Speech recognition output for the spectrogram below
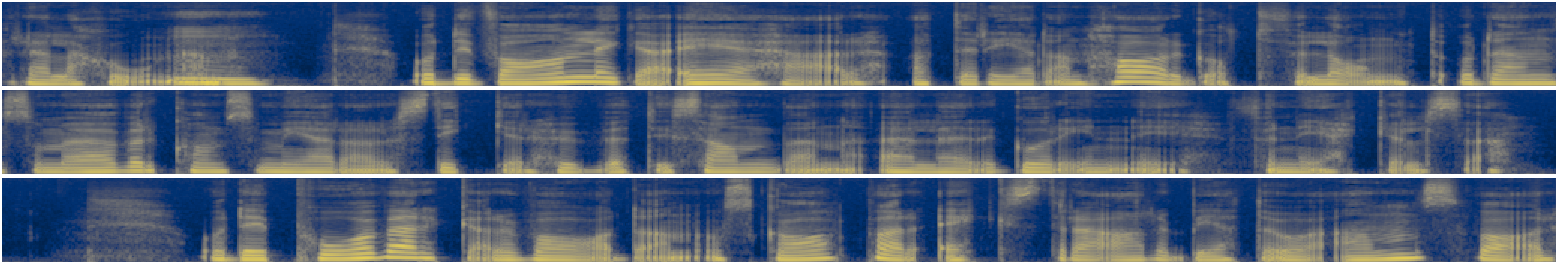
relationen. Mm. Och det vanliga är här att det redan har gått för långt och den som överkonsumerar sticker huvudet i sanden eller går in i förnekelse. Och det påverkar vardagen och skapar extra arbete och ansvar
